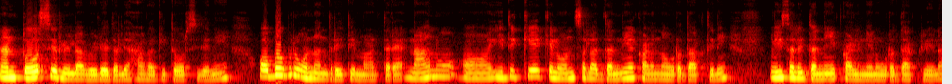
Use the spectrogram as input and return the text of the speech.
ನಾನು ತೋರಿಸಿರಲಿಲ್ಲ ವೀಡಿಯೋದಲ್ಲಿ, ಹಾಗಾಗಿ ತೋರಿಸಿದ್ದೀನಿ ಒಬ್ಬೊಬ್ಬರು ಒಂದೊಂದು ರೀತಿ ಮಾಡ್ತಾರೆ. ನಾನು ಇದಕ್ಕೆ ಕೆಲವೊಂದು ಸಲ ಧನಿಯಾ ಕಾಳನ್ನು ಹುರಿದಾಕ್ತೀನಿ. ಈ ಸಲ ಧನಿಯಾ ಕಾಳನ್ನೇನು ಹುರಿದಾಕ್ಲಿಲ್ಲ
